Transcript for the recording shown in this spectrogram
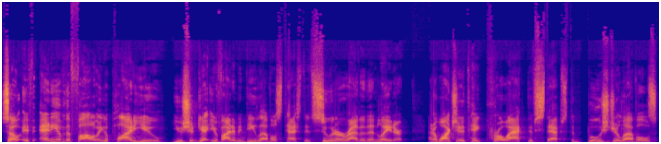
So, if any of the following apply to you, you should get your vitamin D levels tested sooner rather than later. And I want you to take proactive steps to boost your levels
